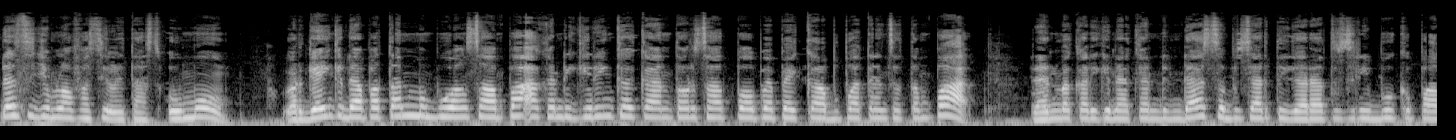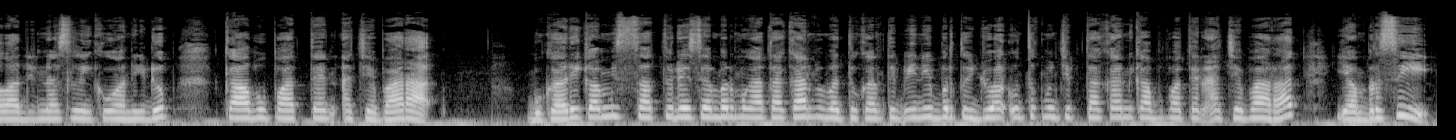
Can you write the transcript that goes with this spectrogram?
dan sejumlah fasilitas umum. Warga yang kedapatan membuang sampah akan digiring ke kantor Satpol PP Kabupaten setempat dan bakal dikenakan denda sebesar 300 ribu Kepala Dinas Lingkungan Hidup Kabupaten Aceh Barat. Bukari Kamis 1 Desember mengatakan pembentukan tim ini bertujuan untuk menciptakan Kabupaten Aceh Barat yang bersih,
